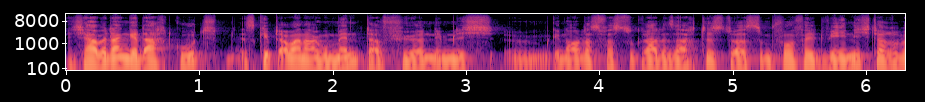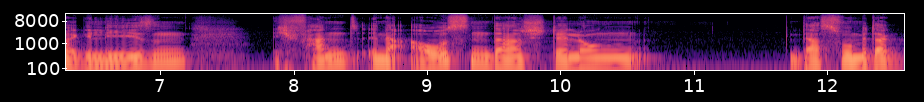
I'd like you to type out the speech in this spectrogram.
Ich habe dann gedacht, gut, es gibt aber ein Argument dafür, nämlich ähm, genau das, was du gerade sagtest. Du hast im Vorfeld wenig darüber gelesen. Ich fand in der Außendarstellung das, womit er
